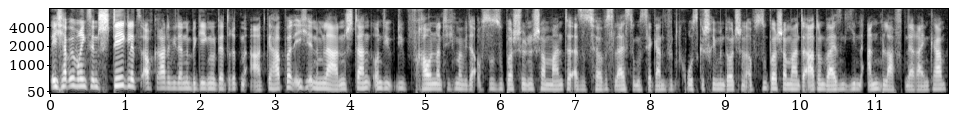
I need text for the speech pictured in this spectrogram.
Ich habe übrigens in Steglitz auch gerade wieder eine Begegnung der dritten Art gehabt, weil ich in einem Laden stand und die, die Frauen natürlich mal wieder auf so super schöne, charmante, also Serviceleistung ist ja ganz wird groß geschrieben in Deutschland, auf super charmante Art und Weise jeden anblafften, der reinkam.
